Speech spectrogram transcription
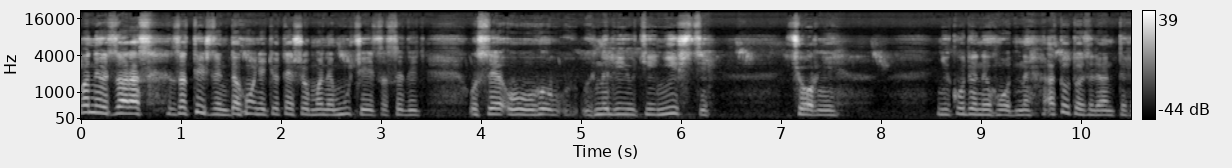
Вони ось зараз за тиждень догонять оте, що в мене мучається сидить усе у гнилій у тій ніжці чорній, нікуди не годне. А тут ось гляньте,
